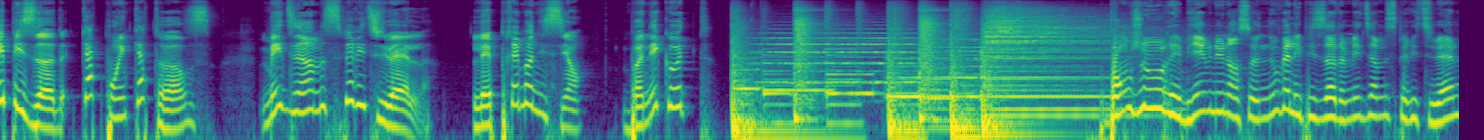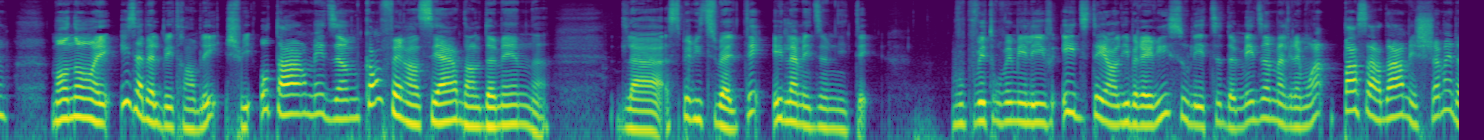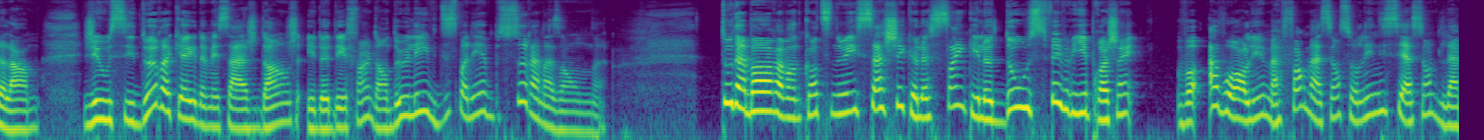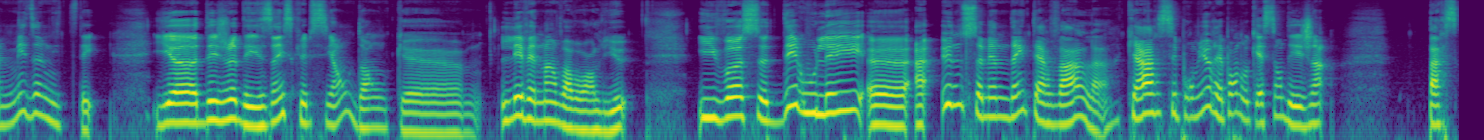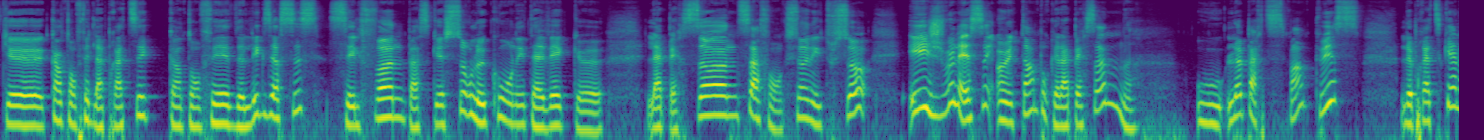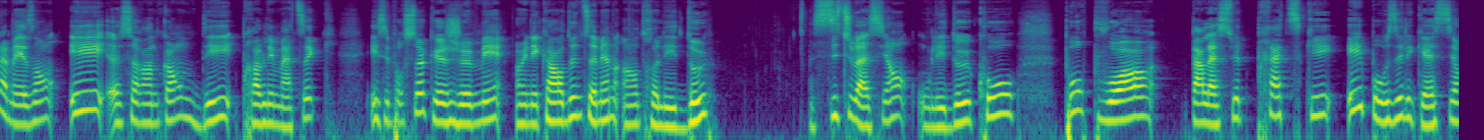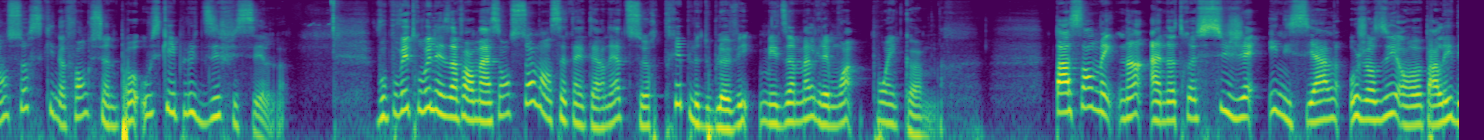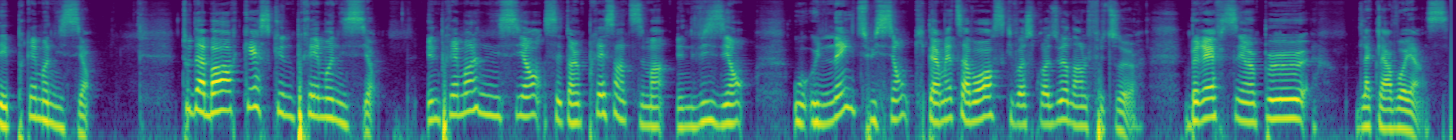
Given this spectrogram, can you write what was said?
Épisode 4.14 Médium spirituel Les prémonitions. Bonne écoute Bonjour et bienvenue dans ce nouvel épisode de Médium spirituel. Mon nom est Isabelle B. Tremblay. Je suis auteur, médium, conférencière dans le domaine de la spiritualité et de la médiumnité. Vous pouvez trouver mes livres édités en librairie sous les titres de Médium malgré moi, Passeur d'âme et Chemin de l'âme. J'ai aussi deux recueils de messages d'anges et de défunts dans deux livres disponibles sur Amazon. Tout d'abord, avant de continuer, sachez que le 5 et le 12 février prochain va avoir lieu ma formation sur l'initiation de la médiumnité. Il y a déjà des inscriptions, donc euh, l'événement va avoir lieu. Il va se dérouler euh, à une semaine d'intervalle, car c'est pour mieux répondre aux questions des gens. Parce que quand on fait de la pratique, quand on fait de l'exercice, c'est le fun parce que sur le coup, on est avec euh, la personne, ça fonctionne et tout ça. Et je veux laisser un temps pour que la personne ou le participant puisse le pratiquer à la maison et euh, se rendre compte des problématiques. Et c'est pour ça que je mets un écart d'une semaine entre les deux situations ou les deux cours pour pouvoir par la suite pratiquer et poser les questions sur ce qui ne fonctionne pas ou ce qui est plus difficile. Vous pouvez trouver les informations sur mon site internet sur www.mediummalgrémoi.com. Passons maintenant à notre sujet initial. Aujourd'hui, on va parler des prémonitions. Tout d'abord, qu'est-ce qu'une prémonition? Une prémonition, c'est un pressentiment, une vision ou une intuition qui permet de savoir ce qui va se produire dans le futur. Bref, c'est un peu de la clairvoyance.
